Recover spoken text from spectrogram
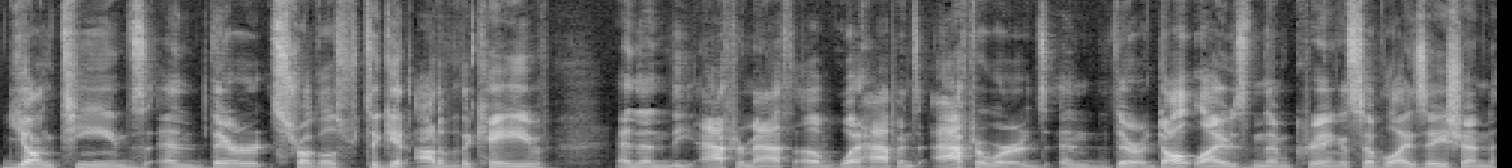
young teens and their struggles to get out of the cave and then the aftermath of what happens afterwards and their adult lives and them creating a civilization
